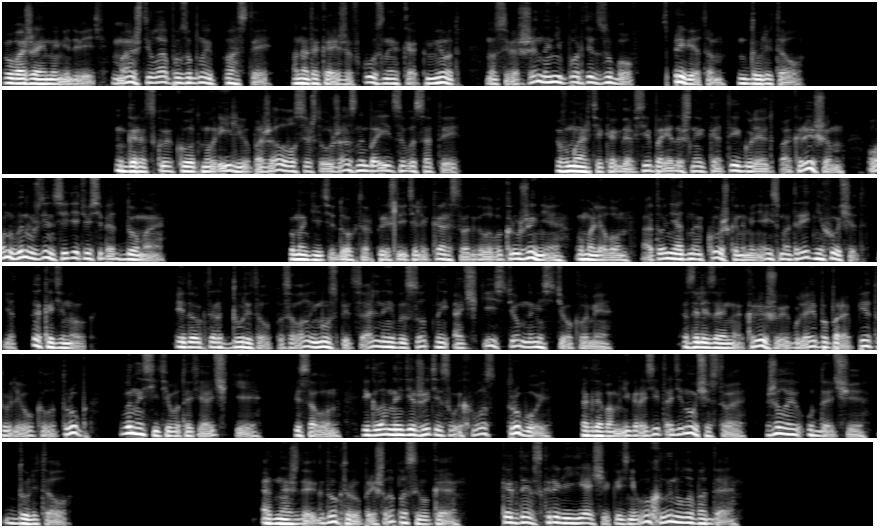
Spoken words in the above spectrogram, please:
«Уважаемый медведь, мажьте лапу зубной пастой. Она такая же вкусная, как мед, но совершенно не портит зубов. С приветом, Дулитл». Городской кот Мурилью пожаловался, что ужасно боится высоты. В марте, когда все порядочные коты гуляют по крышам, он вынужден сидеть у себя дома. «Помогите, доктор, пришлите лекарство от головокружения», — умолял он, «а то ни одна кошка на меня и смотреть не хочет. Я так одинок». И доктор Дулитл посылал ему специальные высотные очки с темными стеклами. Залезая на крышу и гуляя по парапету или около труб, выносите вот эти очки. — писал он, — «и главное, держите свой хвост трубой. Тогда вам не грозит одиночество. Желаю удачи, Дулитл». Однажды к доктору пришла посылка. Когда вскрыли ящик, из него хлынула вода.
